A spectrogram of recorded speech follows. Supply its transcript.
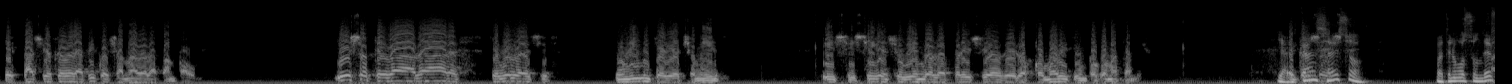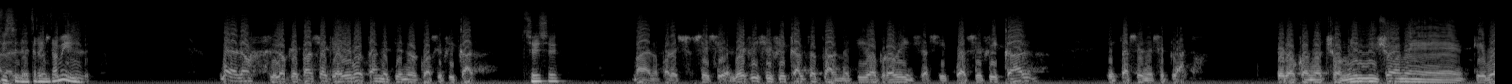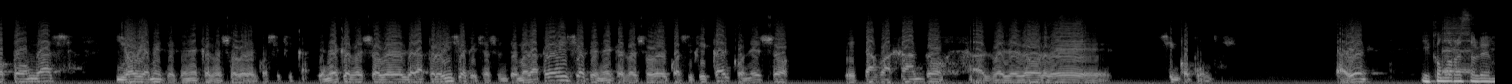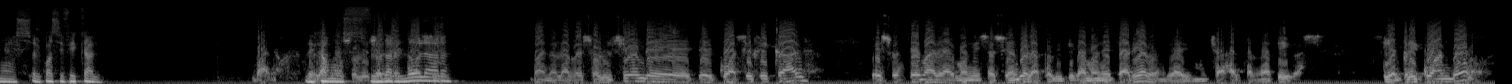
espacio geográfico llamado la Pampa Húmeda. Y eso te va a dar, te vuelvo a decir, un límite de 8.000. Y si siguen subiendo los precios de los commodities, un poco más también. ¿Y alcanza eso? Pues tenemos un déficit de 30.000. Bueno, lo que pasa es que ahí vos estás metiendo el cuasificar. Sí, sí. Bueno, por eso, sí, sí, el déficit fiscal total metido a provincias y cuasificar, estás en ese plano pero con 8 mil millones que vos pongas, y obviamente tenés que resolver el cuasificar. Tenés que resolver el de la provincia, que ya es un tema de la provincia, tenés que resolver el cuasificar, con eso estás bajando alrededor de 5 puntos. ¿Está bien? ¿Y cómo eh, resolvemos el cuasifical? Bueno, dejamos flotar el dólar. Bueno, la resolución de, del cuasifical es un tema de armonización de la política monetaria donde hay muchas alternativas, siempre y cuando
